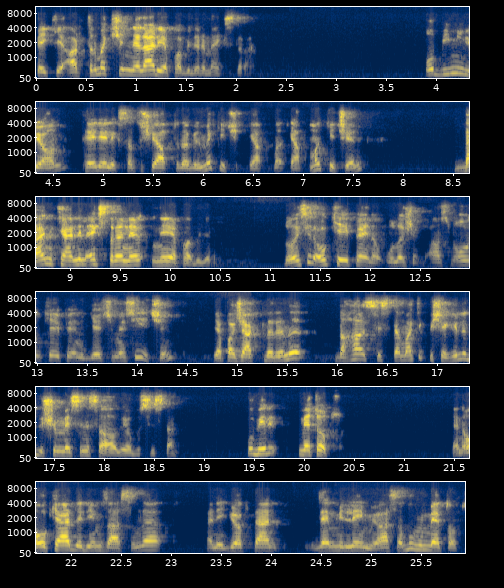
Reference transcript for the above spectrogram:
peki arttırmak için neler yapabilirim ekstra? O 1 milyon TL'lik satışı yaptırabilmek için yapma, yapmak için ben kendim ekstra ne, ne yapabilirim? Dolayısıyla o KPI'ne ulaşıp aslında o KPI'nin geçmesi için yapacaklarını daha sistematik bir şekilde düşünmesini sağlıyor bu sistem. Bu bir metot. Yani OKR dediğimiz aslında hani gökten zembille inmiyor. Aslında bu bir metot.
